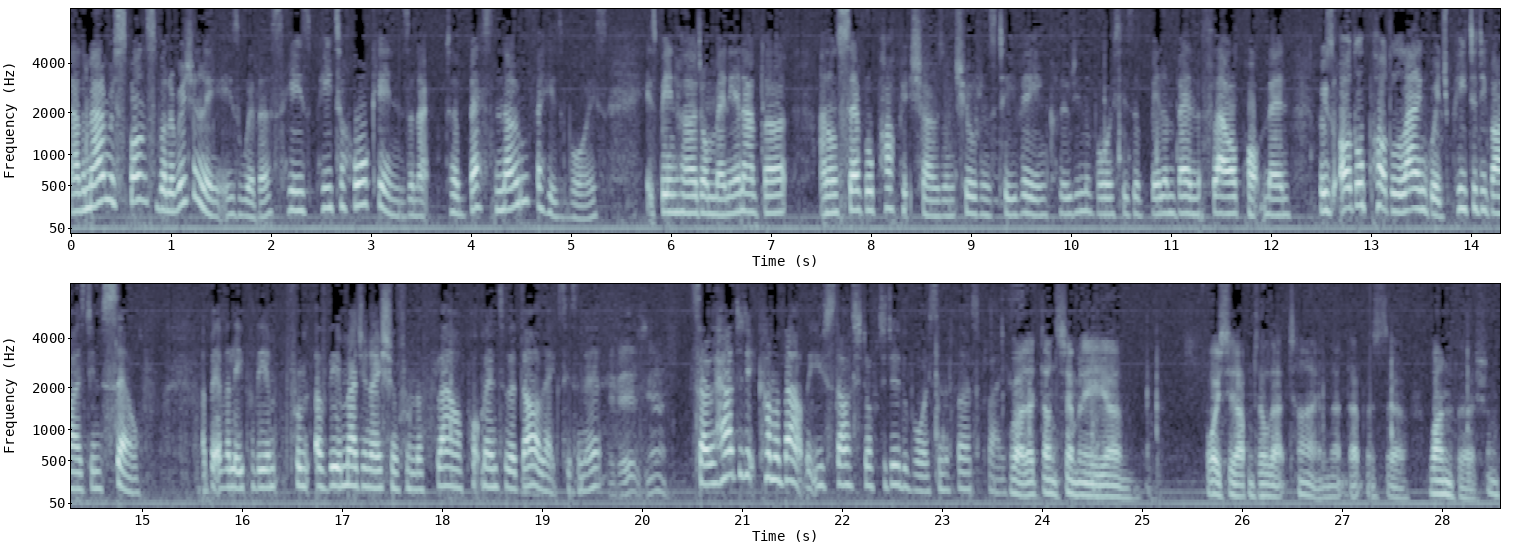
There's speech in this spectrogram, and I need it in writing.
Now, the man responsible originally is with us. He's Peter Hawkins, an actor best known for his voice. It's been heard on many an advert and on several puppet shows on children's TV, including the voices of Bill and Ben, the Flower Pot Men, whose oddle-poddle language Peter devised himself. A bit of a leap of the, from, of the imagination from the Flower Pot Men to the Daleks, isn't it? It is, yes. So how did it come about that you started off to do the voice in the first place? Well, I'd done so many um, voices up until that time. That, that was uh, one version.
